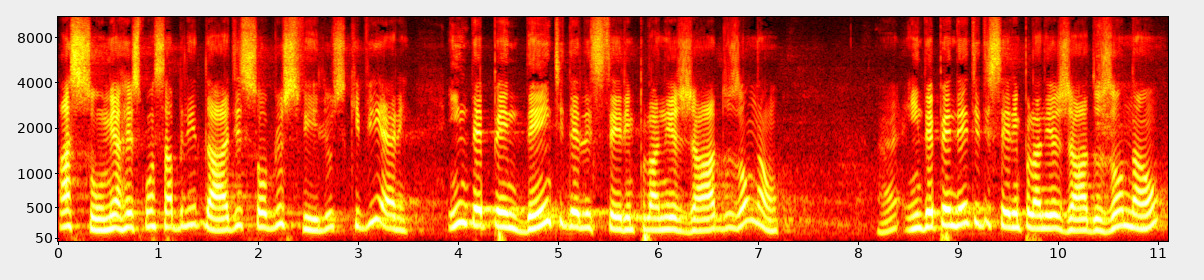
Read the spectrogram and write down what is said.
assume a responsabilidade sobre os filhos que vierem, independente deles serem planejados ou não. É, independente de serem planejados ou não,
